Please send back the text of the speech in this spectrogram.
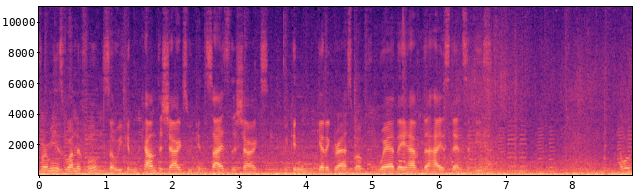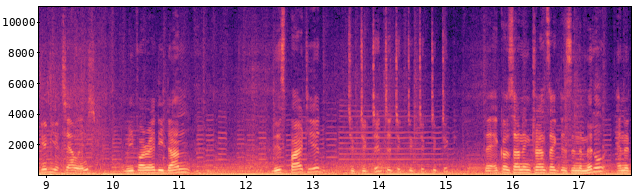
for me is wonderful. So we can count the sharks, we can size the sharks, we can get a grasp of where they have the highest densities. I will give you a challenge. We've already done this part here. The Echo sounding transect is in the middle and it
